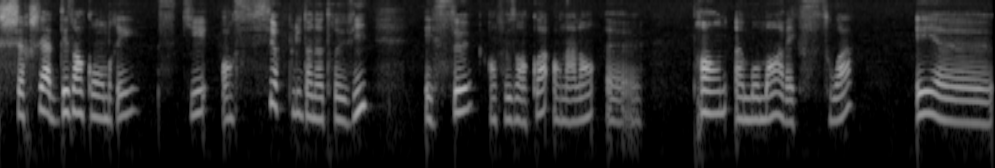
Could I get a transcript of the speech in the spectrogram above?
chercher à désencombrer ce qui est en surplus dans notre vie et ce, en faisant quoi? En allant euh, prendre un moment avec soi et euh,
